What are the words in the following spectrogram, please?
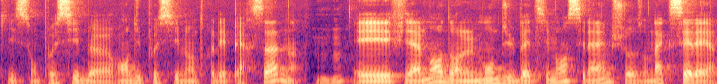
qui, sont possibles, rendues possibles entre les personnes. Mhm. Et finalement, dans le monde du bâtiment, c'est la même chose, on accélère.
